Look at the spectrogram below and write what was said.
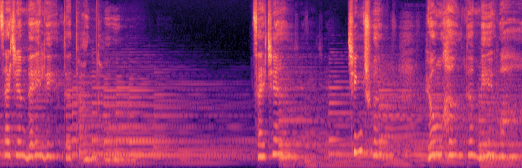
再见，美丽的疼痛！再见，青春，永恒的迷惘！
